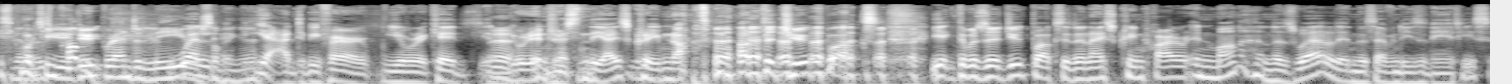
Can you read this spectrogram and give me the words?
No, What it was do you probably do? Brenda Lee or something, yeah. and to be fair, you were a kid. and Yeah. You were interested in the ice cream, not, not the jukebox. Yeah, there was a jukebox in an ice cream parlour in Monaghan as well in the 70s and 80s.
